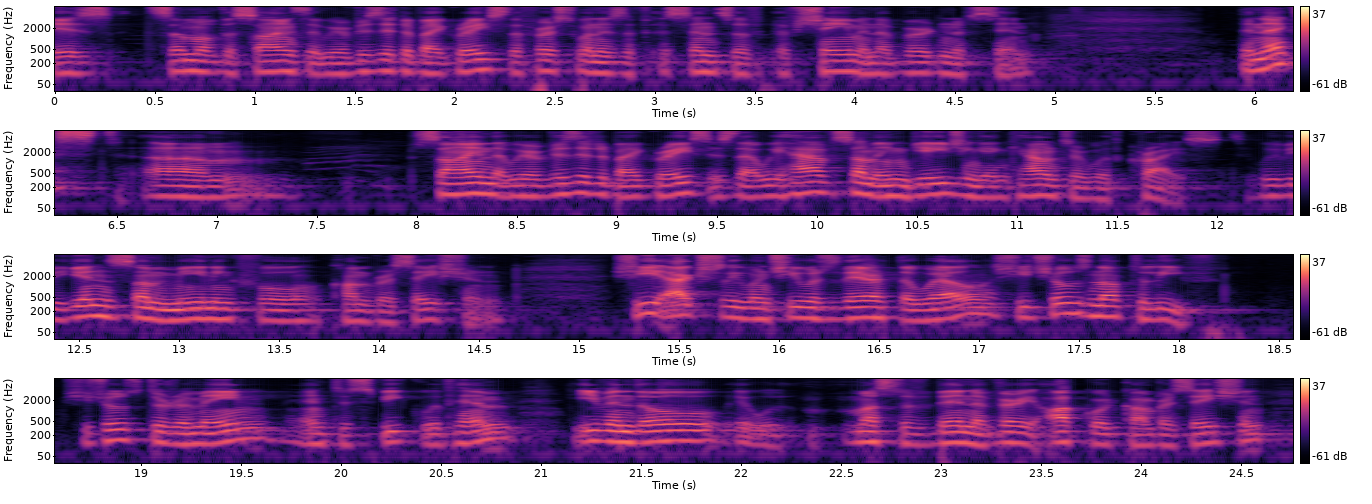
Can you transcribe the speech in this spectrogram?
is some of the signs that we're visited by grace. The first one is a, sense of, of, shame and a burden of sin. The next um, sign that we are visited by grace is that we have some engaging encounter with Christ. We begin some meaningful conversation. She actually, when she was there at the well, she chose not to leave. She chose to remain and to speak with him, even though it must have been a very awkward conversation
